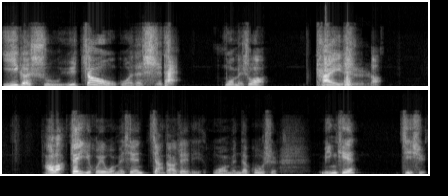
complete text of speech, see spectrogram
一个属于赵国的时代。我们说，开始了。好了，这一回我们先讲到这里，我们的故事明天继续。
